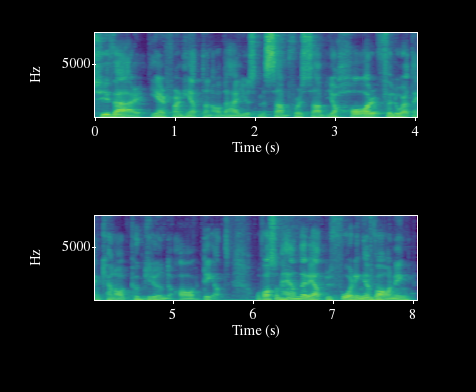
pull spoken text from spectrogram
tyvärr erfarenheten av det här just med sub for sub. Jag har förlorat en kanal på grund av det. Och vad som händer är att du får ingen varning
